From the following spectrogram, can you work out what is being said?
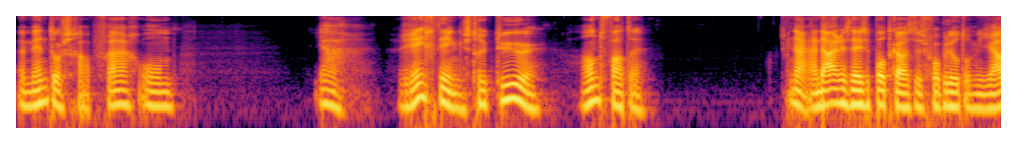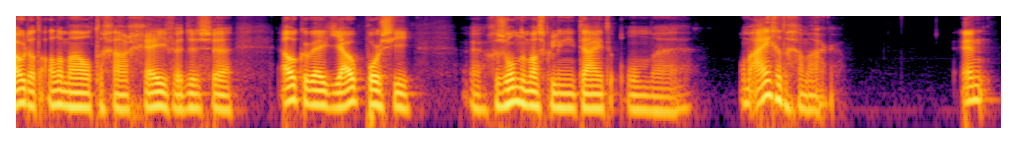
een mentorschap, vraag om ja, richting, structuur, handvatten. Nou, en daar is deze podcast dus voor bedoeld om jou dat allemaal te gaan geven. Dus uh, elke week jouw portie uh, gezonde masculiniteit om, uh, om eigen te gaan maken. En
